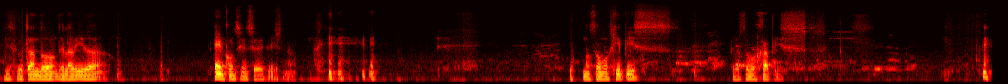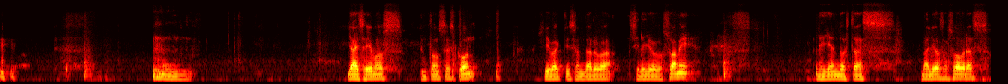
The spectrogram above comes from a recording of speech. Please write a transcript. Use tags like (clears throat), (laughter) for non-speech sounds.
disfrutando de la vida en conciencia de Krishna. No somos hippies, pero somos happies. (laughs) (clears throat) Ya, y seguimos entonces con Shivakti Sandarbha Silayo Goswami, leyendo estas valiosas obras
